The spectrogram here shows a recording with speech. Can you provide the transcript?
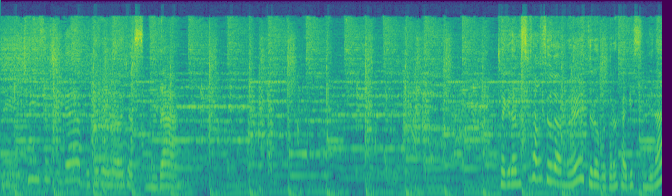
네, 최인수 씨가 무대로 올라오셨습니다. 자, 그럼 수상 소감을 들어보도록 하겠습니다.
